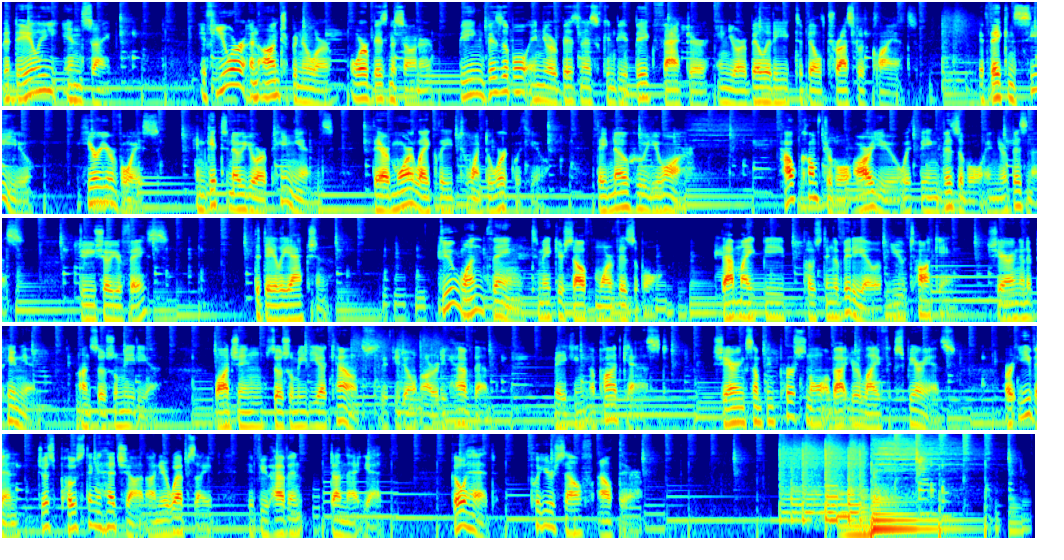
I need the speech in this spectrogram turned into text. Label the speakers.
Speaker 1: The Daily Insight If you are an entrepreneur or business owner, being visible in your business can be a big factor in your ability to build trust with clients. If they can see you, hear your voice, and get to know your opinions, they are more likely to want to work with you. They know who you are. How comfortable are you with being visible in your business? Do you show your face? The daily action. Do one thing to make yourself more visible. That might be posting a video of you talking, sharing an opinion on social media, launching social media accounts if you don't already have them, making a podcast, sharing something personal about your life experience or even just posting a headshot on your website if you haven't done that yet. Go ahead, put yourself out there.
